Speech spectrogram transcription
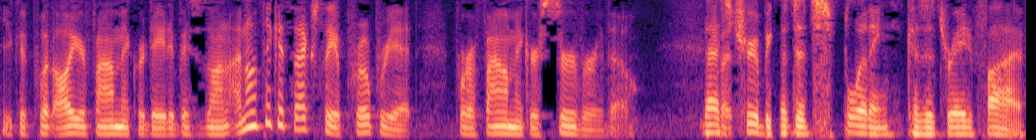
You could put all your FileMaker databases on. I don't think it's actually appropriate for a FileMaker server, though. That's But- true because it's splitting because it's RAID 5.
